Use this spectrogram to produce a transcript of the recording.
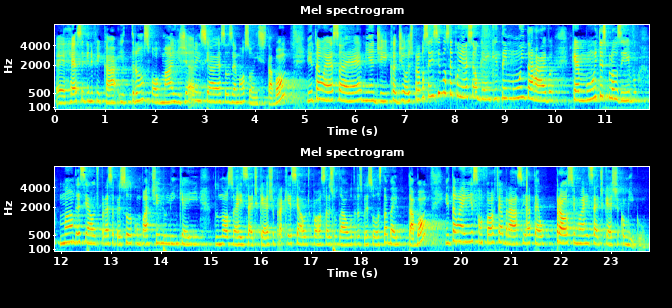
é, ressignificar e transformar e gerenciar essas emoções, tá bom? Então, essa é minha dica de hoje para você. E se você conhece alguém que tem muita raiva, que é muito explosivo, manda esse áudio para essa pessoa, compartilhe o link aí do nosso R7Cast para que esse áudio possa ajudar outras pessoas também, tá bom? Então é isso, um forte abraço e até o próximo R7Cast comigo.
